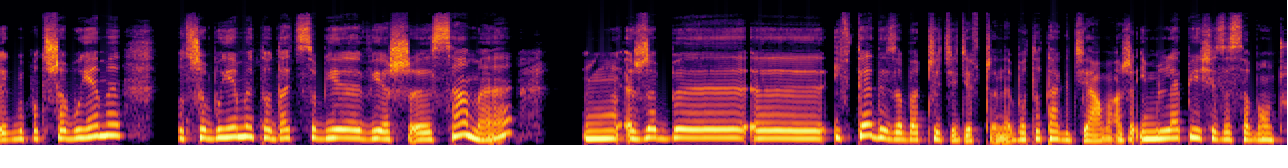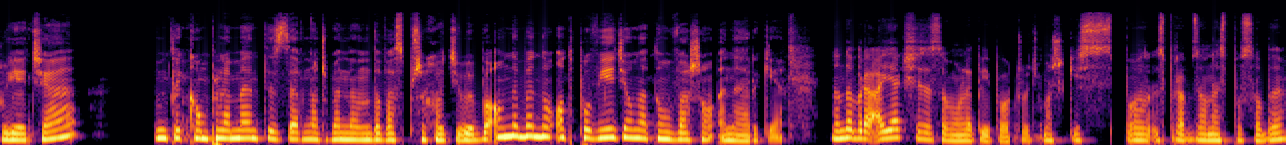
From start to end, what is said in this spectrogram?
jakby potrzebujemy, potrzebujemy to dać sobie, wiesz, y, same, mm, żeby y, i wtedy zobaczycie dziewczyny, bo to tak działa, że im lepiej się ze sobą czujecie, te komplementy z zewnątrz będą do was przychodziły, bo one będą odpowiedzią na tą waszą energię. No dobra, a jak się ze sobą lepiej poczuć? Masz jakieś spo, sprawdzone sposoby?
